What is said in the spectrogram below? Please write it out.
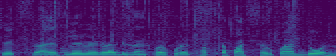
चेक्स आहेत वेगवेगळ्या डिझाईन्स भरपूर आहेत. फक्त पाचशे रुपयात दोन.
